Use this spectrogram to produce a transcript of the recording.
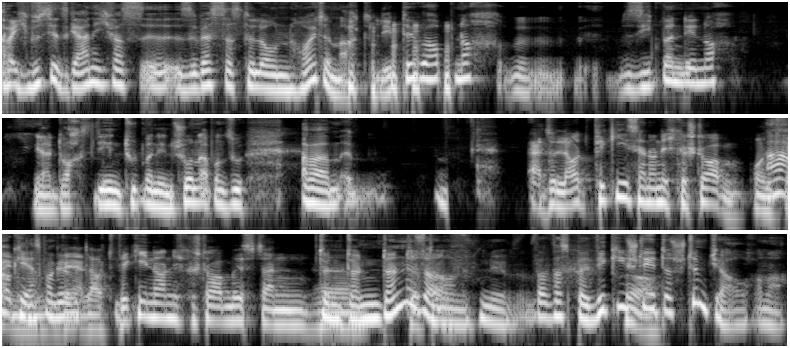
Aber ich wüsste jetzt gar nicht, was äh, Sylvester Stallone heute macht. Lebt er überhaupt noch? Äh, Sieht man den noch? Ja, doch, den tut man den schon ab und zu. Aber äh, Also laut Wiki ist er noch nicht gestorben. Und Ah, wenn, okay, hast mal wenn er laut Wiki noch nicht gestorben ist, dann. dann, äh, dann, dann ist er noch nicht. Nee, was bei Wiki Ja. steht, das stimmt ja auch immer.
